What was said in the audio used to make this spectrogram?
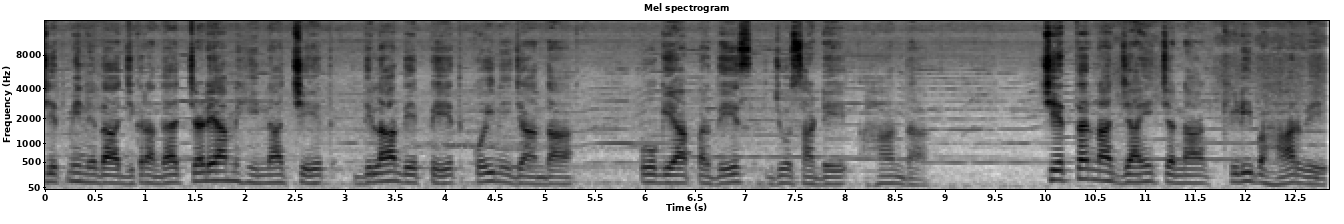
ਚੇਤ ਮਹੀਨੇ ਦਾ ਜ਼ਿਕਰ ਆਂਦਾ ਹੈ। ਚੜਿਆ ਮਹੀਨਾ ਚੇਤ, ਦਿਲਾਂ ਦੇ ਭੇਤ ਕੋਈ ਨਹੀਂ ਜਾਣਦਾ। ਹੋ ਗਿਆ ਪਰਦੇਸ ਜੋ ਸਾਡੇ ਹਾਂ ਦਾ ਚੇਤਰ ਨਾ ਜਾਈ ਚੰਨਾ, ਖਿੜੀ ਬਹਾਰ ਵੇ।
